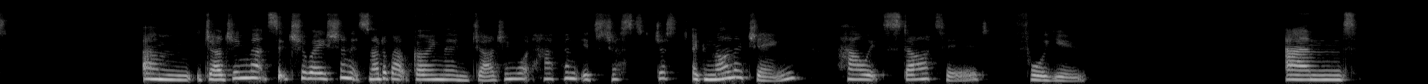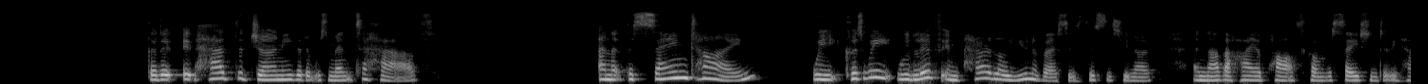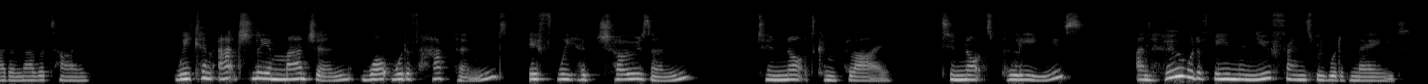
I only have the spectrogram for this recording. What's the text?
um, judging that situation. It's not about going there and judging what happened. It's just just acknowledging how it started for you, and that it, it had the journey that it was meant to have. And at the same time, we because we we live in parallel universes. This is you know another higher path conversation to be had another time we can actually imagine what would have happened if we had chosen to not comply, to not please, and who would have been the new friends we would have made,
